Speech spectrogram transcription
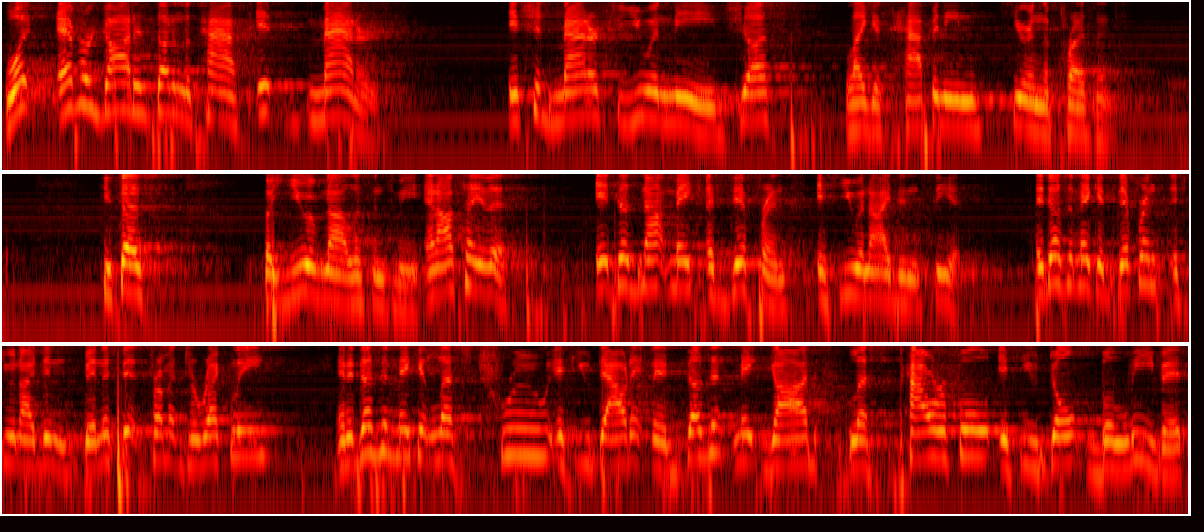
Whatever God has done in the past, it matters. It should matter to you and me just like it's happening here in the present. He says, But you have not listened to me. And I'll tell you this it does not make a difference if you and I didn't see it. It doesn't make a difference if you and I didn't benefit from it directly. And it doesn't make it less true if you doubt it. And it doesn't make God less powerful if you don't believe it.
